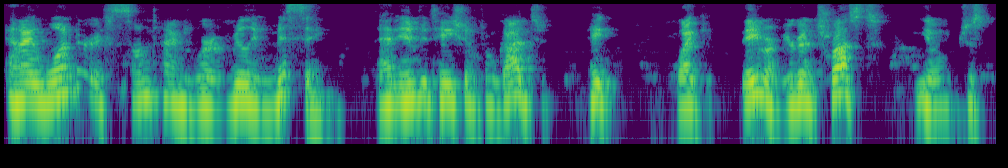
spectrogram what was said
and I wonder if sometimes we're really missing that invitation from God to, hey, like Abraham, you're going to trust, you know, just,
